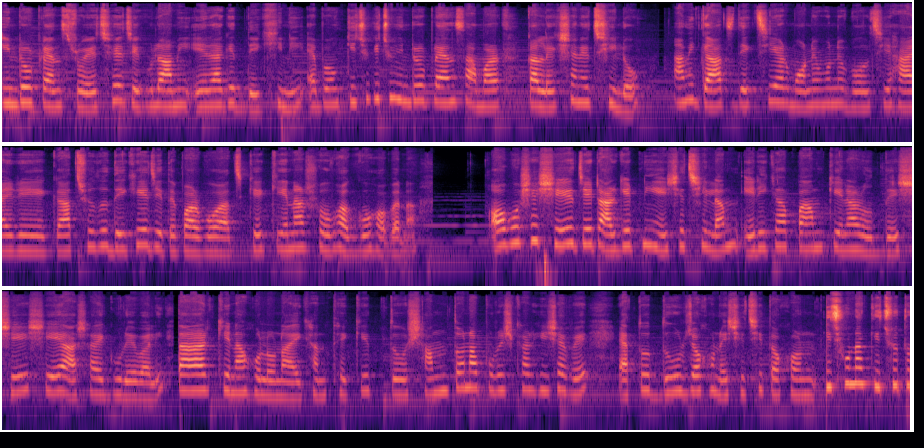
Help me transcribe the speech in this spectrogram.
ইনডোর প্ল্যান্টস রয়েছে, যেগুলো আমি এর আগে দেখিনি এবং কিছু কিছু ইনডোর প্ল্যান্টস আমার কালেকশানে ছিল। আমি গাছ দেখছি আর মনে মনে বলছি হায় রে গাছ শুধু দেখে যেতে পারব আজকে, কেনার সৌভাগ্য হবে না। অবশেষে যে টার্গেট নিয়ে এসেছিলাম, এরিকা পাম কেনার উদ্দেশ্যে সে আশায় ঘুরে বালি। তার কেনা হলো না এখান থেকে। তো সান্ত্বনা পুরস্কার হিসেবে এত দূর যখন এসেছি তখন কিছু না কিছু তো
